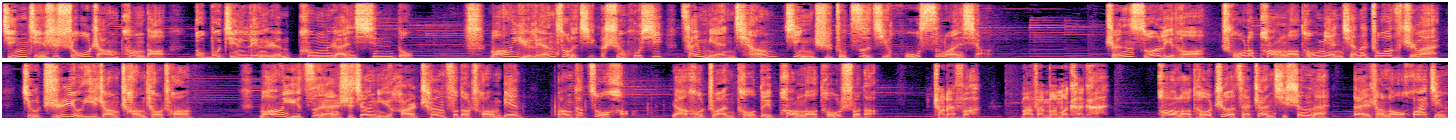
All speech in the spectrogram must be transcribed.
仅仅是手掌碰到都不禁令人怦然心动。王宇连做了几个深呼吸，才勉强禁止住自己胡思乱想。诊所里头除了胖老头面前的桌子之外，就只有一张长条床。王宇自然是将女孩搀扶到床边，帮她坐好，然后转头对胖老头说道：“赵大夫。”麻烦帮忙看看，胖老头这才站起身来，戴上老花镜，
